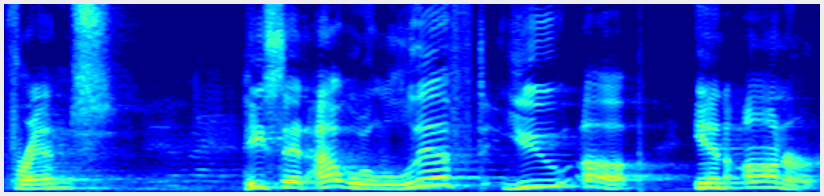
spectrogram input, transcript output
friends. He said, I will lift you up in honor.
